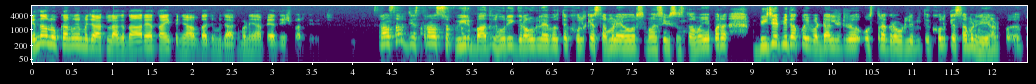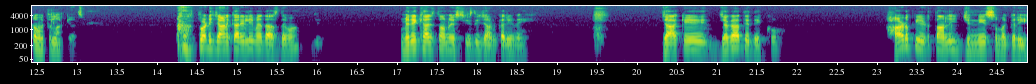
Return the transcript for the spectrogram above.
ਇਹਨਾਂ ਲੋਕਾਂ ਨੂੰ ਇਹ ਮਜ਼ਾਕ ਲੱਗਦਾ ਆ ਰਿਹਾ, ਤਾਂ ਹੀ ਪੰਜਾਬ ਦਾ ਅੱਜ ਮਜ਼ਾਕ ਬਣਿਆ ਪਿਆ ਦੇਸ਼ ਭਰ ਦੇ ਵਿੱਚ। ਸਰਾਂ ਸਾਹਿਬ ਜਿਸ ਤਰ੍ਹਾਂ ਸੁਖਵੀਰ ਬਾਦਲ ਹੋਰੀ ਗਰਾਊਂਡ ਲੈਵਲ ਤੇ ਖੁੱਲ ਕੇ ਸਾਹਮਣੇ ਹੋਰ ਸਮਾਜ ਸੇਵੀ ਸੰਸਥਾਵਾਂ ਹੈ ਪਰ ਬੀਜੇਪੀ ਦਾ ਕੋਈ ਵੱਡਾ ਲੀਡਰ ਉਸ ਤਰ੍ਹਾਂ ਗਰਾਊਂਡ ਲੈਵਲ ਤੇ ਖੁੱਲ ਕੇ ਸਾਹਮਣੇ ਨਹੀਂ ਹੜ ਲੱਗ ਗਿਆ ਸੀ ਤੁਹਾਡੀ ਜਾਣਕਾਰੀ ਲਈ ਮੈਂ ਦੱਸ ਦੇਵਾਂ। ਮੇਰੇ ਖਿਆਲ 'ਚ ਤੁਹਾਨੂੰ ਇਸ ਚੀਜ਼ ਦੀ ਜਾਣਕਾਰੀ ਨਹੀਂ। ਜਾ ਕੇ ਜਗ੍ਹਾ ਤੇ ਦੇਖੋ। ਹੜ ਪੀੜਤਾਂ ਲਈ ਜਿੰਨੀ ਸਮੱਗਰੀ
